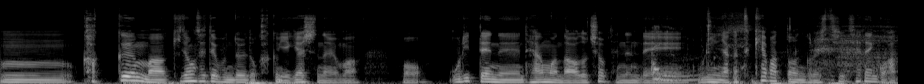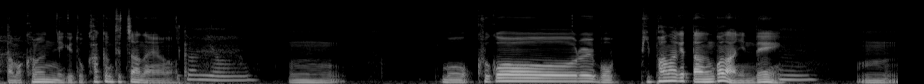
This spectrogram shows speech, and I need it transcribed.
음 가끔 막 기성세대 분들도 가끔 얘기하시잖아요. 막뭐 우리 때는 대학만 나와도 취업됐는데 아유. 우리는 약간 특혜받던 그런 시- 세대인 것 같다. 막 그런 얘기도 가끔 듣잖아요. 그럼요. 음뭐 그거를 뭐 비판하겠다는 건 아닌데 음. 음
